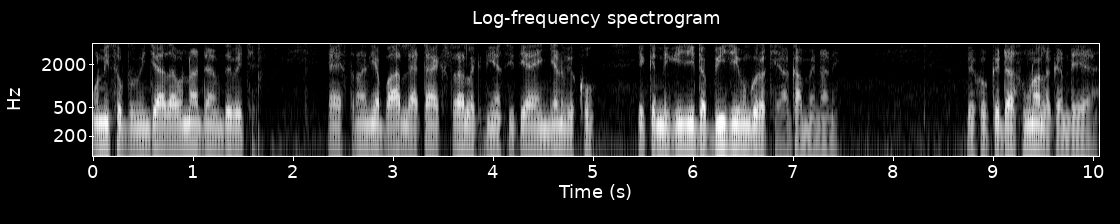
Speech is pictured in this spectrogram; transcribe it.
1952 ਦਾ ਉਹਨਾਂ ਟਾਈਮ ਦੇ ਵਿੱਚ ਇਸ ਤਰ੍ਹਾਂ ਦੀਆਂ ਬਾਹਰ ਲਾਈਟਾਂ ਐਕਸਟਰਾ ਲੱਗਦੀਆਂ ਸੀ ਤੇ ਇਹ ਇੰਜਨ ਵੇਖੋ, ਇੱਕ ਨਿੱਕੀ ਜੀ ਡੱਬੀ ਜੀ ਵਾਂਗੂ ਰੱਖਿਆ ਕੰਮ ਇਹਨਾਂ ਨੇ। ਦੇਖੋ ਕਿੱਡਾ ਸੋਹਣਾ ਲੱਗਣ ਡਿਆ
